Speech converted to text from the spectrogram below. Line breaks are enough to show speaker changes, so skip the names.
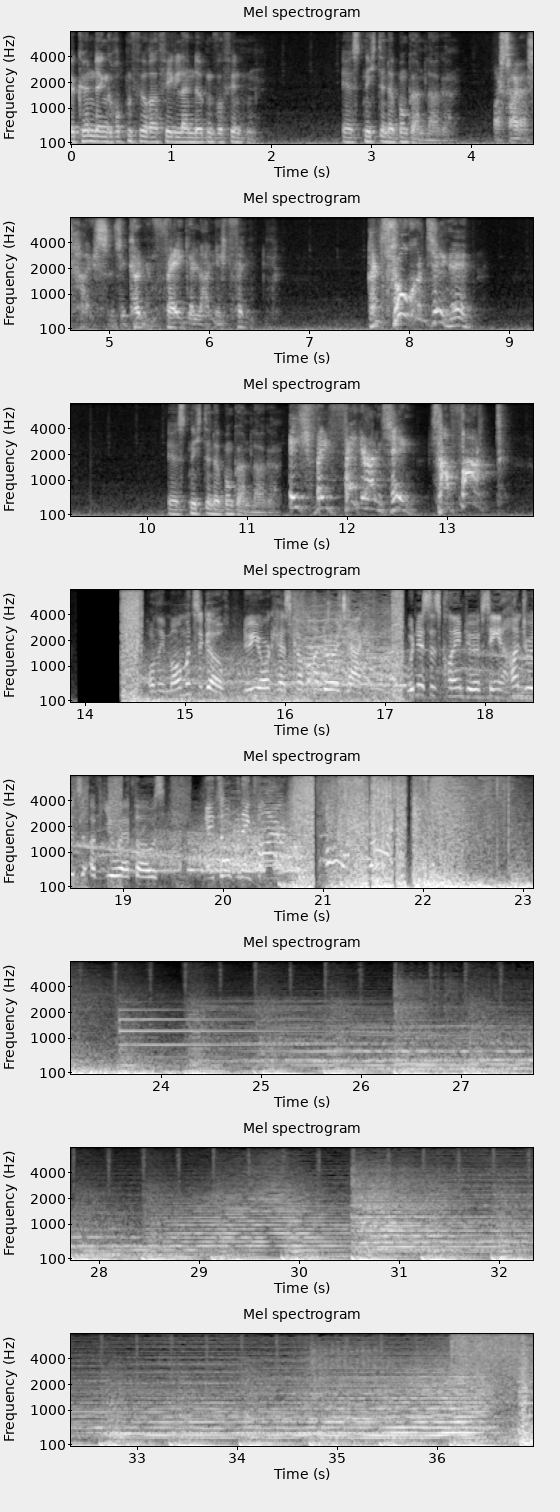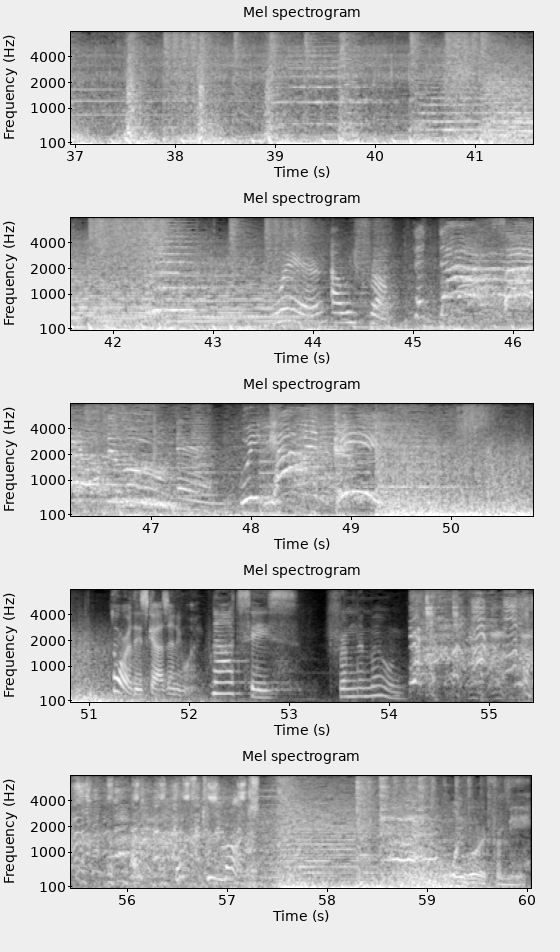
Wir können den Gruppenführer Fegelein nirgendwo finden. Er ist nicht in der Bunkeranlage.
Was soll das heißen? Sie können Fegelein nicht finden. Dann suchen Sie ihn eben.
Er ist nicht in der Bunkeranlage.
Ich will Fegelein sehen. Sofort!
Only moments ago, New York has come under attack. Witnesses claim to have seen hundreds of UFOs. It's opening fire!
From?
The dark side of the moon!
And
We come in peace!
Who are these guys anyway?
Nazis from the moon. That's too much.
One word from me,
